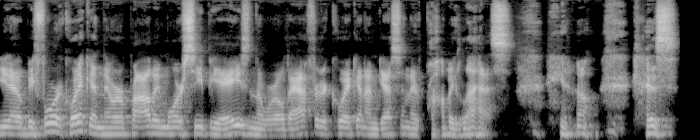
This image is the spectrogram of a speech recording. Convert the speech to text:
you know, before Quicken, there were probably more CPAs in the world. After Quicken, I'm guessing there's probably less, you know, because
